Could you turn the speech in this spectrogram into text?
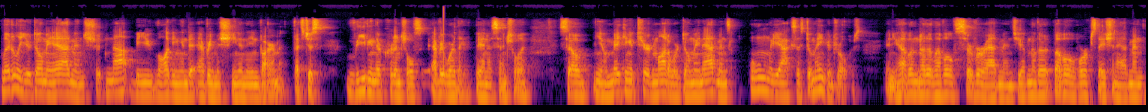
literally your domain admin should not be logging into every machine in the environment. That's just leaving their credentials everywhere they've been essentially. So, you know, making a tiered model where domain admins only access domain controllers. And you have another level of server admins, you have another level of workstation admin,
